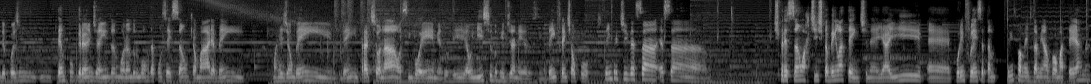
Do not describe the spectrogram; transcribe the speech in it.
depois um, um tempo grande ainda morando no Morro da Conceição, que é uma área bem uma região bem, bem tradicional, assim, boêmia do Rio, é o início do Rio de Janeiro, assim, bem em frente ao porto. Sempre tive essa, essa expressão artística bem latente, né? E aí, é, por influência principalmente da minha avó materna,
